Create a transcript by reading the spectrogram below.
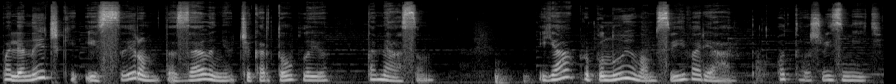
палянички із сиром та зеленю чи картоплею та м'ясом. Я пропоную вам свій варіант. Отож, візьміть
